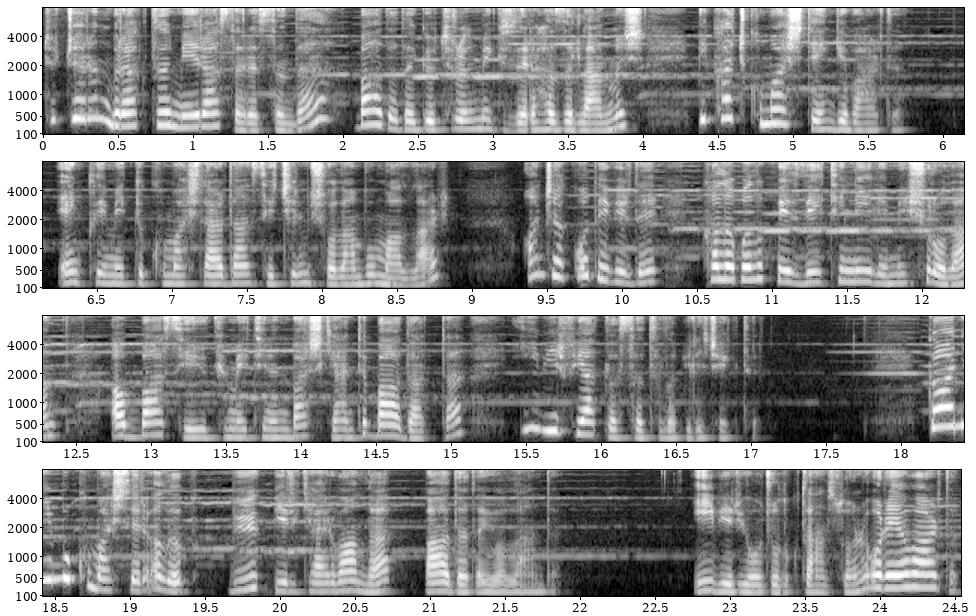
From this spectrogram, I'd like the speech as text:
Tüccarın bıraktığı miras arasında Bağdat'a götürülmek üzere hazırlanmış birkaç kumaş dengi vardı. En kıymetli kumaşlardan seçilmiş olan bu mallar ancak o devirde kalabalık ve zeytinliğiyle meşhur olan Abbasiye hükümetinin başkenti Bağdat'ta iyi bir fiyatla satılabilecekti. Ganim bu kumaşları alıp büyük bir kervanla Bağdat'a yollandı. İyi bir yolculuktan sonra oraya vardı.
